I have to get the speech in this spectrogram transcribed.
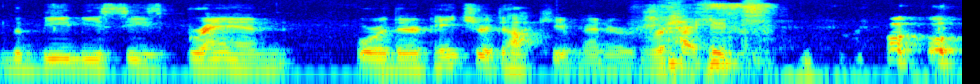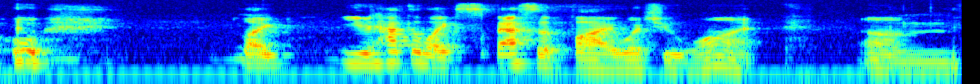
the BBC's brand for their nature documentary. Right. like you have to like specify what you want, um,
